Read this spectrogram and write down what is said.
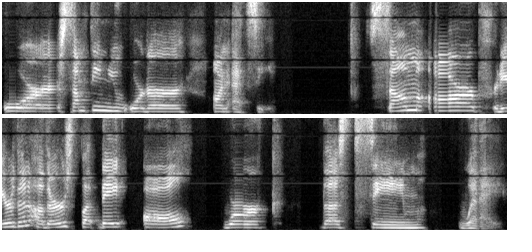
or something you order on Etsy. Some are prettier than others, but they all work the same way.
